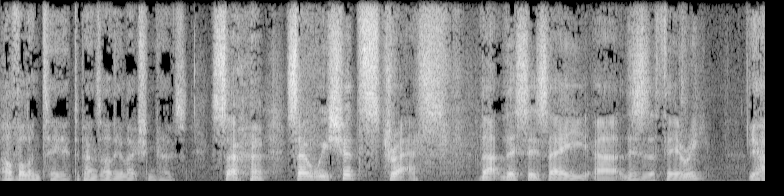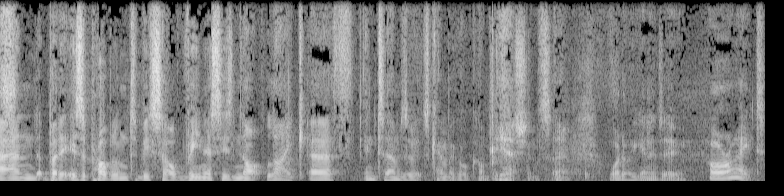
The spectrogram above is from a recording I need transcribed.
I'll volunteer. Depends how the election goes. So, so we should stress that this is a uh, this is a theory. And but it is a problem to be solved. Venus is not like Earth in terms of its chemical composition. So, yeah. what are we going to do? All right,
